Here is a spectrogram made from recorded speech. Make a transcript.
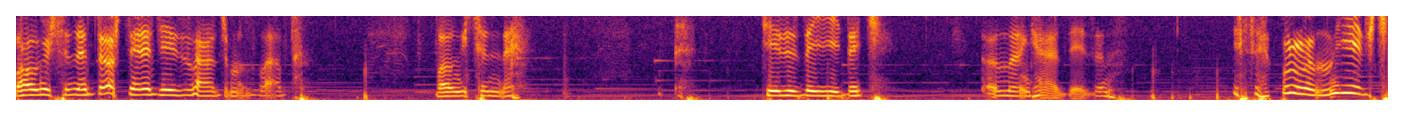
Bağın içinde dört tane ceviz ağacımız vardı. Bağın içinde. Ceviz de yedik. Ondan geldiydim. İşte buralarını yedik.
